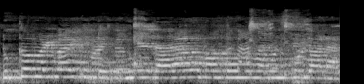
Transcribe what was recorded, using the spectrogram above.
ദുഃഖം ഒഴിവായി കിട്ടും. ഇങ്ങനെ ധാരാളം മാത്രമേ മനസ്സിൽ കാണാം.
